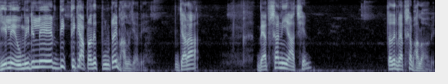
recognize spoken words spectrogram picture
গেলেও মিডলের দিক থেকে আপনাদের পুরোটাই ভালো যাবে। যারা ব্যবসা নিয়ে আছেন, তাদের ব্যবসা ভালো হবে।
